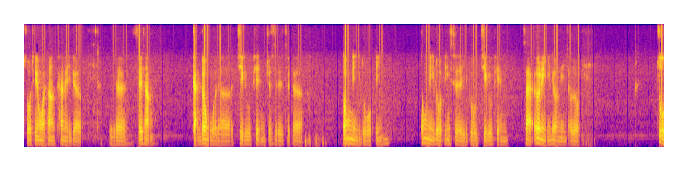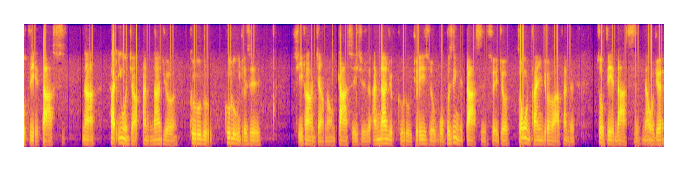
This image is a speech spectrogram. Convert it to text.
昨天晚上看了一个一个非常感动我的纪录片，就是这个东尼罗宾。东尼罗宾是一部纪录片，在二零一六年叫做《做自己的大事》。那它英文叫 I'm not your guru，guru 就是。西方讲那种大师，意思是 I'm not your guru，就意思我不是你的大师，所以就中文翻译就把它翻成做这些大事。然后我觉得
